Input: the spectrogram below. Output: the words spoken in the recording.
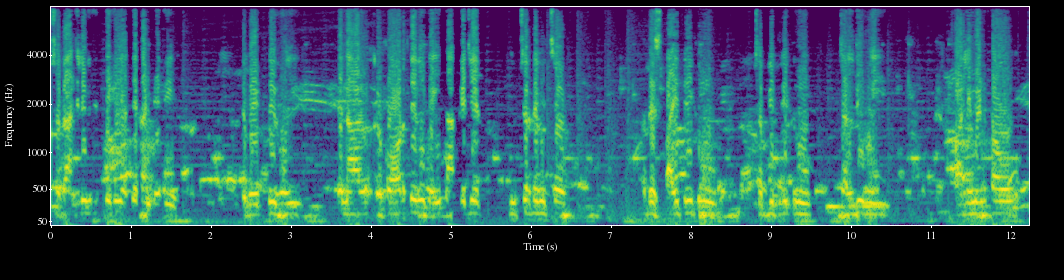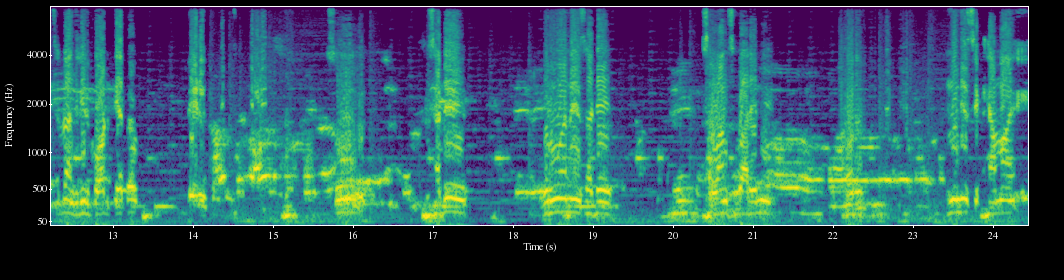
ਸ਼ਰਧਾਂਜਲੀ ਵੀ ਦਿੱਤੀ ਗਈ, ਅੱਧੇ ਘੰਟੇ ਦੀ ਡਿਬੇਟ ਵੀ ਹੋਈ ਤੇ ਨਾਲ ਰਿਕਾਰਡ ਤੇ ਵੀ ਗਈ ਤਾਂ ਕਿ ਜੇ ਫਿਊਚਰ ਦੇ ਵਿੱਚ ਅਤੇ 27 ਤਰੀਕ ਨੂੰ 26 ਤਰੀਕ ਨੂੰ ਜਲਦੀ ਹੋਈ ਪਾਰਲੀਮੈਂਟ ਤਾਂ ਉਹ ਸ਼ਰਧਾਂਜਲੀ ਰਿਕਾਰਡ ਤੇ ਆ ਦੇਣੀ ਸੋ ਸਾਡੇ ਗੁਰੂਆਂ ਨੇ ਸਾਡੇ ਸਰਵੰਸ ਬਾਰੇ ਨੇ ਔਰ ਉਹਨਾਂ ਦੀਆਂ ਸਿੱਖਿਆਵਾਂ ਇਹ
